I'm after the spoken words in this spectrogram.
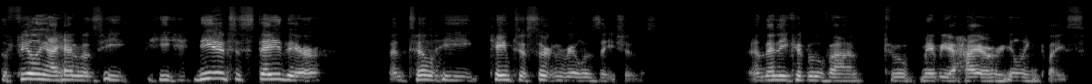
the feeling i had was he he needed to stay there until he came to certain realizations. And then he could move on to maybe a higher healing place.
